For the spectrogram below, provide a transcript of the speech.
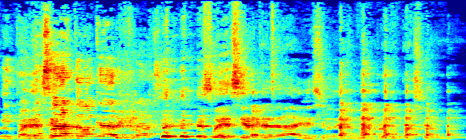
De tantas horas cierta- tengo que dar clases. Después de cierta edad, eso es una preocupación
